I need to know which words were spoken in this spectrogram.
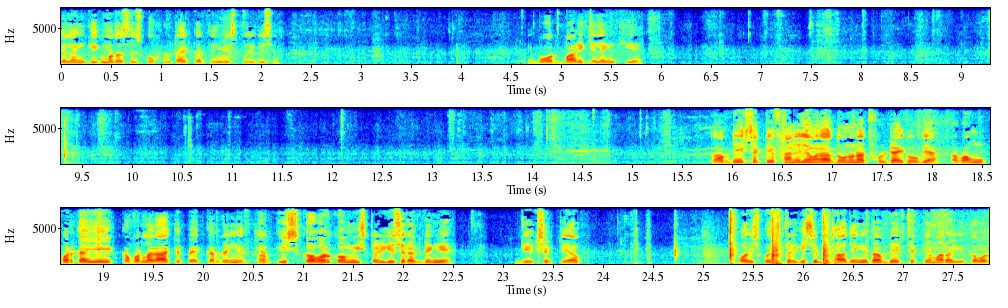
एलेंकी की मदद से इसको फुल टाइट कर देंगे इस तरीके से। ये बहुत बारीक एलेंकी है। तो आप देख सकते हैं फाइनली हमारा दोनों नट फुल टाइट हो गया। अब हम ऊपर का ये कवर लगा के पैक कर देंगे। फिर इस कवर को हम इस तरीके से रख देंगे। देख सकते हैं आप। और इसको इस तरीके से बिठा देंगे। तो आप देख सकते हैं हमारा ये कवर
